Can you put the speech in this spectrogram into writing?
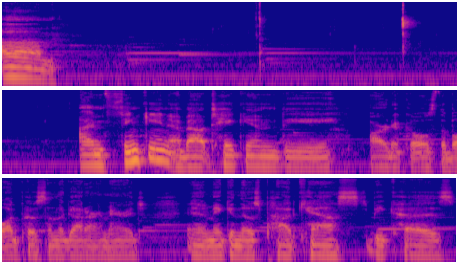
Um, I'm thinking about taking the articles, the blog posts on the God Our Marriage, and making those podcasts because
